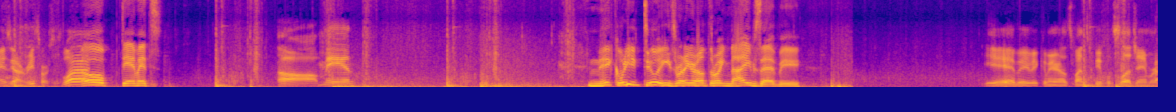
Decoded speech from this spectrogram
Man's got resources. What? Oh, damn it! Aw, man. Nick, what are you doing? He's running around throwing knives at me. Yeah, baby. Come here. Let's find some people with sledgehammer.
